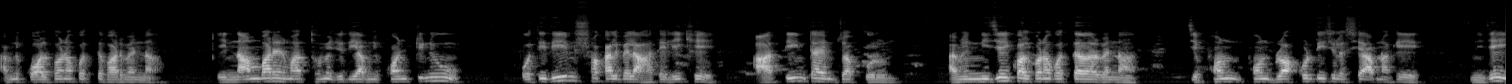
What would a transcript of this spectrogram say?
আপনি কল্পনা করতে পারবেন না। এই নাম্বারের মাধ্যমে যদি আপনি কন্টিনিউ প্রতিদিন সকালবেলা হাতে লিখে আর তিন টাইম জব করুন, আপনি নিজেই কল্পনা করতে পারবেন না। যে ফোন ফোন ব্লক করে দিয়েছিল, সে আপনাকে নিজেই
